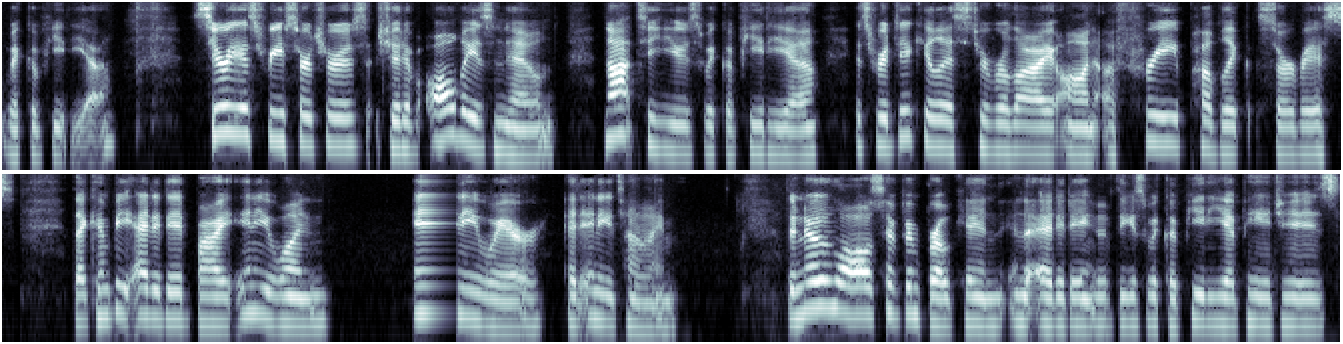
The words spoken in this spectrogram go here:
Wikipedia. Serious researchers should have always known not to use Wikipedia. It's ridiculous to rely on a free public service that can be edited by anyone, anywhere, at any time. The no laws have been broken in the editing of these Wikipedia pages.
